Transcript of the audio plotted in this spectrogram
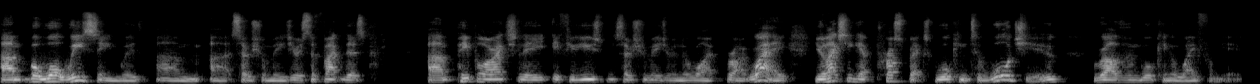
Um, but what we've seen with um, uh, social media is the fact that um, people are actually, if you use social media in the right, right way, you'll actually get prospects walking towards you rather than walking away from you.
